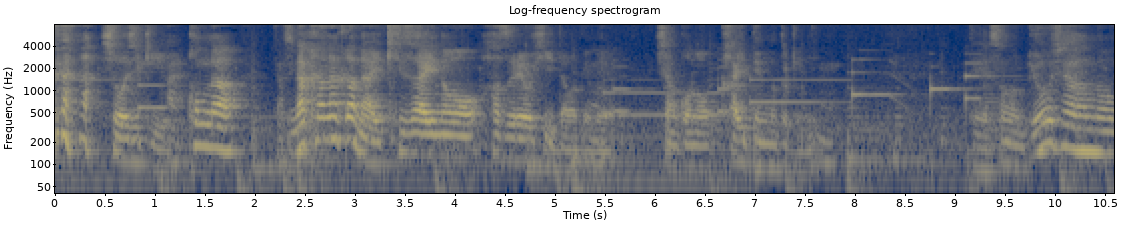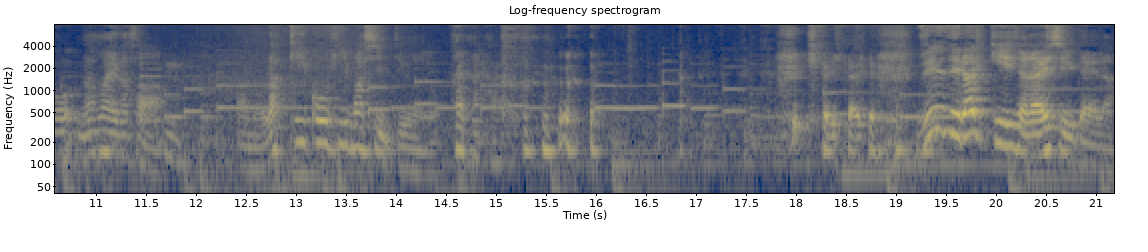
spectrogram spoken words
正直、はい。こんな確なかなかない機材の外れを引いたわけで、うしかもこの回転の時に、うん。でその業者の名前がさ、うんあのラッキーコーヒーマシンっていうのよ。はいやいやいや全然ラッキーじゃないしみたいな。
